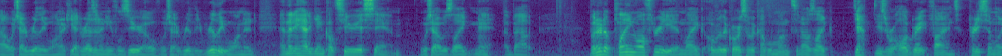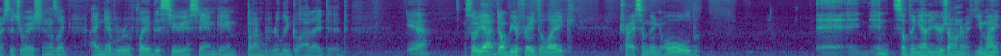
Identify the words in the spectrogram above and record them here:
uh, which I really wanted. He had Resident Evil Zero, which I really really wanted, and then he had a game called Serious Sam, which I was like meh about. But ended up playing all three and like over the course of a couple months, and I was like, yeah, these were all great finds. Pretty similar situation. I was like, I never would have played this Serious Sam game, but I'm really glad I did. yeah. So yeah, don't be afraid to like try something old and, and something out of your genre. You might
